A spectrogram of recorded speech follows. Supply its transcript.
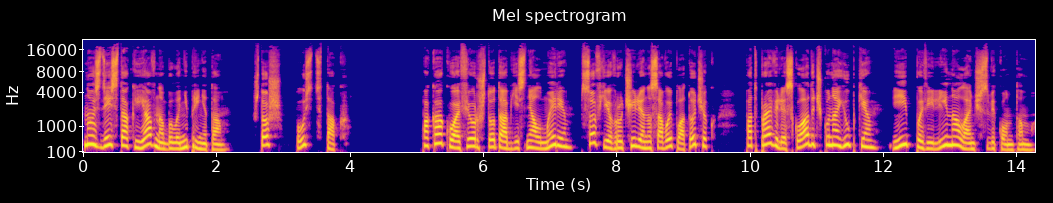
Но здесь так явно было не принято. Что ж, пусть так. Пока куафер что-то объяснял Мэри, Софье вручили носовой платочек, подправили складочку на юбке и повели на ланч с Виконтом.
